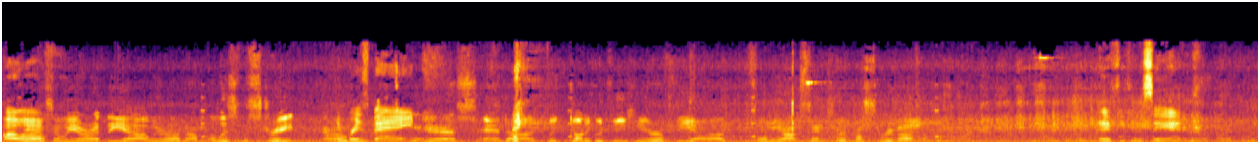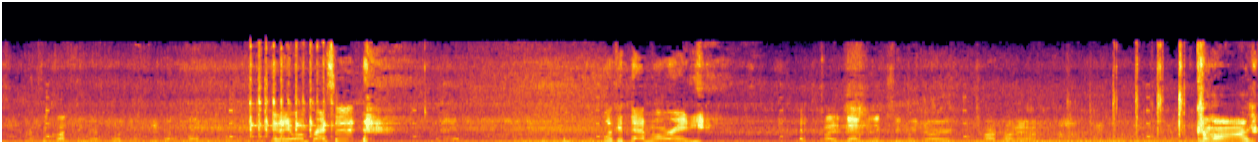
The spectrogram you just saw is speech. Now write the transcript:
oh well. Yeah, so we are at the, uh, we were on um, Elizabeth Street. Um, In Brisbane. Yes, and uh, we've got a good view here of the uh, Performing Arts Centre across the river. If you can see it. I think that thing that's working on it about five Did anyone press it? Look at them already. And then the next thing we know, time run out. Come on. Okay.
